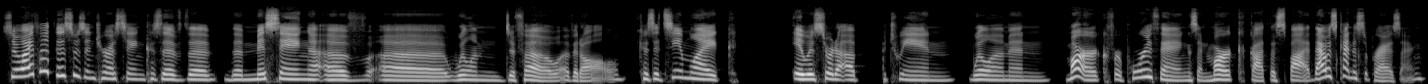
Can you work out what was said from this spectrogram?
So I thought this was interesting because of the the missing of uh, Willem Dafoe of it all, because it seemed like it was sort of up between Willem and Mark for Poor Things, and Mark got the spot. That was kind of surprising.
